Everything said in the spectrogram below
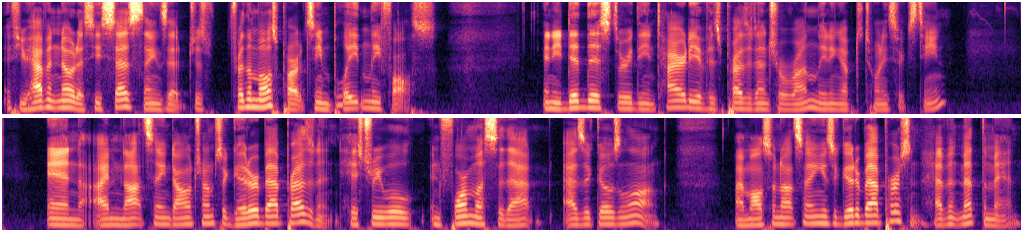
If you haven't noticed, he says things that just, for the most part, seem blatantly false. And he did this through the entirety of his presidential run leading up to 2016. And I'm not saying Donald Trump's a good or a bad president. History will inform us of that as it goes along. I'm also not saying he's a good or bad person. Haven't met the man,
